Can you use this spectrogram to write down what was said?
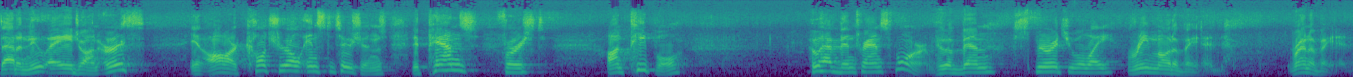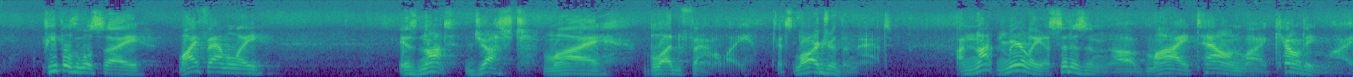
That a new age on earth in all our cultural institutions depends first on people who have been transformed, who have been spiritually remotivated, renovated. People who will say, my family is not just my blood family. It's larger than that. I'm not merely a citizen of my town, my county, my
